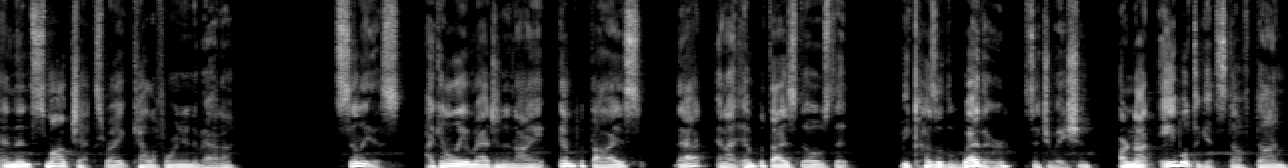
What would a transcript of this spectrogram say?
and then smog checks, right? California, Nevada, silliness. I can only imagine, and I empathize that, and I empathize those that, because of the weather situation, are not able to get stuff done,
